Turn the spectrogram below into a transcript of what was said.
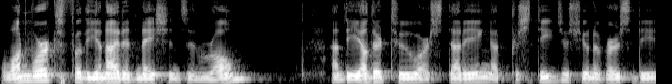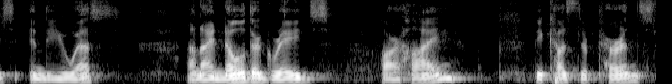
One works for the United Nations in Rome, and the other two are studying at prestigious universities in the US. And I know their grades are high because their parents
